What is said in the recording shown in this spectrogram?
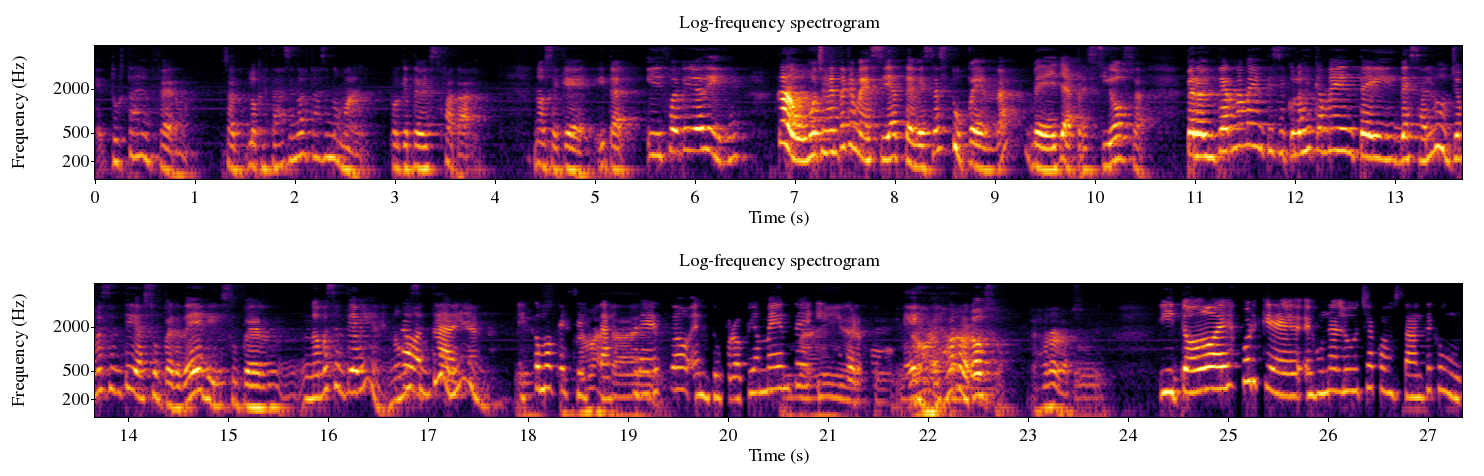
Eh, Tú estás enferma. O sea, lo que estás haciendo lo estás haciendo mal, porque te ves fatal. No sé qué, y tal. Y fue que yo dije, claro, hubo mucha gente que me decía, te ves estupenda, bella, preciosa. Pero internamente y psicológicamente y de salud yo me sentía súper débil, súper... No me sentía bien, no me sentía batalla. bien. Es Es como que si estás batalla. preso en tu propia mente y cuerpo. Es, es horroroso, es horroroso. Y todo es porque es una lucha constante con,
